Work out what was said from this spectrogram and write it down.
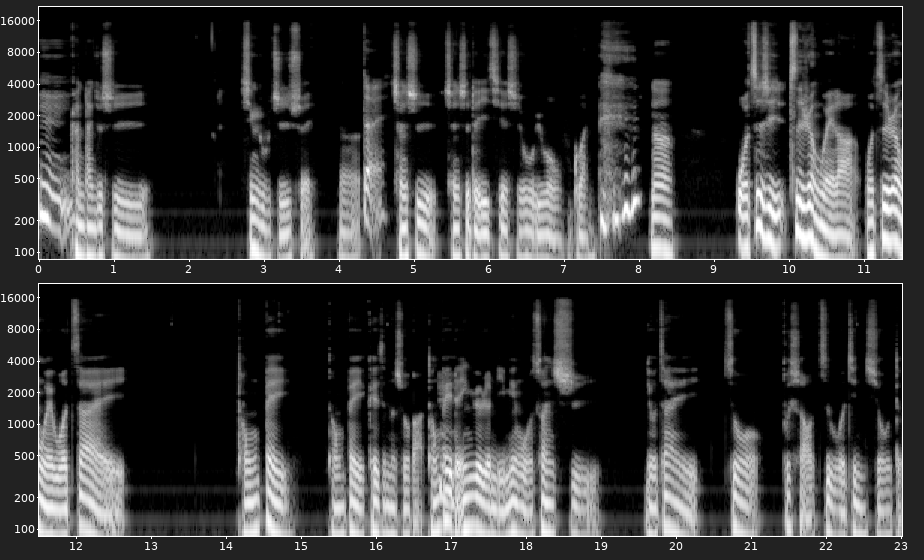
嗯，看淡就是心如止水。那对，城市城市的一切事物与我无关。那我自己自认为啦，我自认为我在同辈同辈可以这么说吧，同辈的音乐人里面，我算是有在做。不少自我进修的，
